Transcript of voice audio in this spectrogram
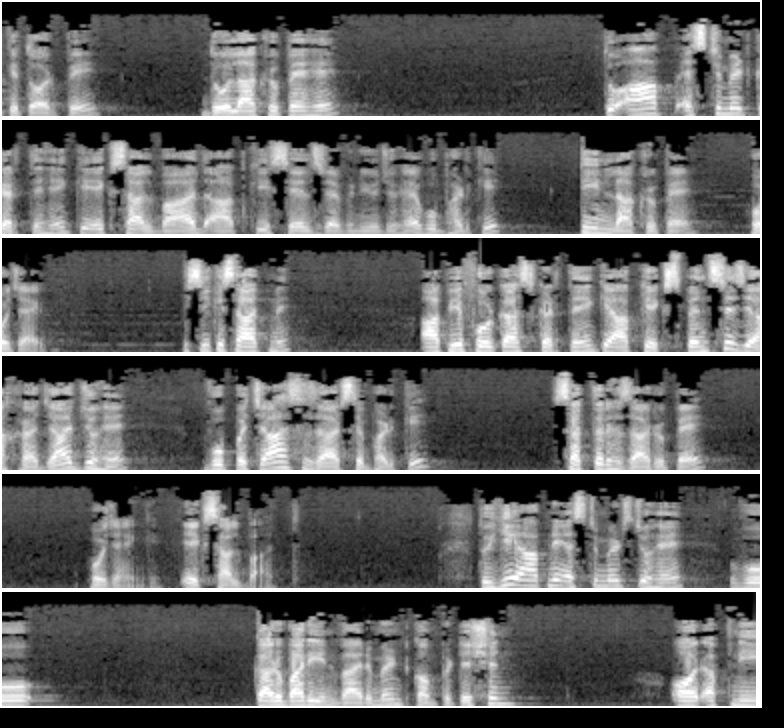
کے طور پہ دو لاکھ روپے ہے تو آپ ایسٹیمیٹ کرتے ہیں کہ ایک سال بعد آپ کی سیلز ریونیو جو ہے وہ بڑھ کے تین لاکھ روپے ہو جائے گا اسی کے ساتھ میں آپ یہ فور کاسٹ کرتے ہیں کہ آپ کے ایکسپینس یا اخراجات جو ہیں وہ پچاس ہزار سے بڑھ کے ستر ہزار روپے ہو جائیں گے ایک سال بعد تو یہ آپ نے ایسٹیمیٹس جو ہیں وہ کاروباری انوائرمنٹ کمپٹیشن اور اپنی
